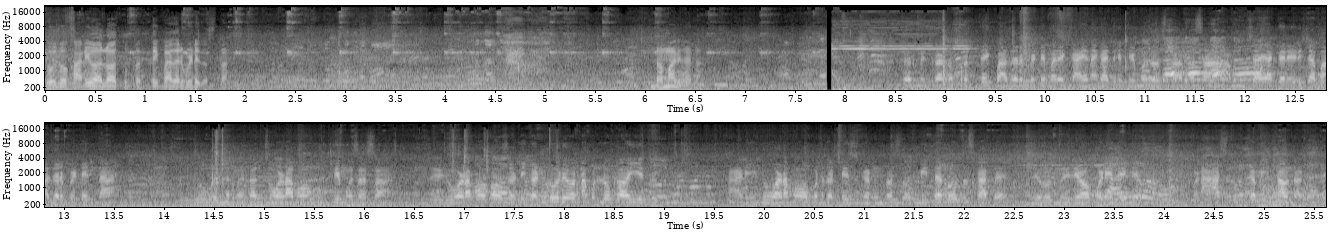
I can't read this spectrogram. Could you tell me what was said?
जो जो खारीवालो आहे तो प्रत्येक बाजारपेठेत असता. धमाक झाला. तर मित्रांनो प्रत्येक बाजारपेठेमध्ये काही ना काहीतरी फेमस असतात. असा आमच्या या करेडीच्या बाजारपेठेत ना जो वल्ल प्रकारचा वडापाव खूप फेमस असा. म्हणजे वडापाव खाऊसाठी कणकवलीवरनं पण लोक येतात. आणि तो वडापाव आपण आता टेस्ट करत असतो मी तर रोजच खातो आहे म्हणजे रोज म्हणजे जेव्हा पण येते तेव्हा. पण आज तुमच्या मी खाऊन दाखवते.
